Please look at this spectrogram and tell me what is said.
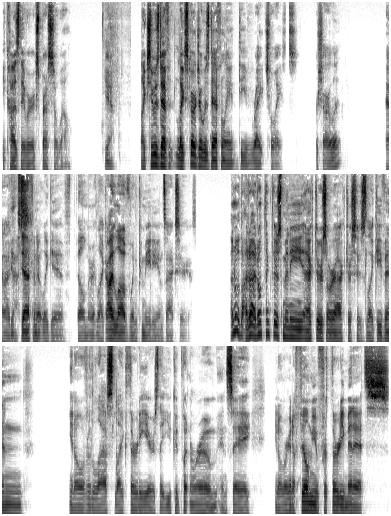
because they were expressed so well Yeah. like she was def like scarjo was definitely the right choice for charlotte and i Yes. definitely give bill murray like i love when comedians act serious i know i don't- I don't think there's many actors or actresses like even you know over the last like 30 years that you could put in a room and say you know, we're gonna film you for 30 minutes,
